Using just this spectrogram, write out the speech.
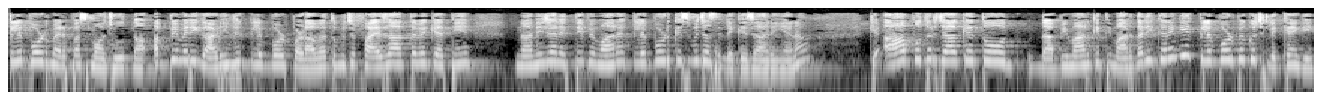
क्लिप बोर्ड मेरे पास मौजूद ना अब भी मेरी गाड़ी में क्लिप बोर्ड पड़ा हुआ है तो मुझे फायजा आते हुए कहती है, नानी जान, इतनी बीमार है क्लिप बोर्ड किस वजह से लेके जा रही है ना? कि आप उधर जाके तो बीमार की तीमारदारी करेंगी क्लिप बोर्ड पे कुछ लिखेंगी।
